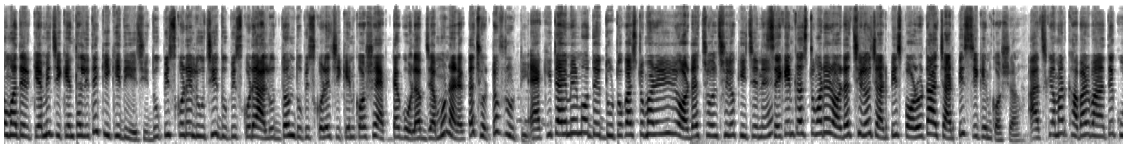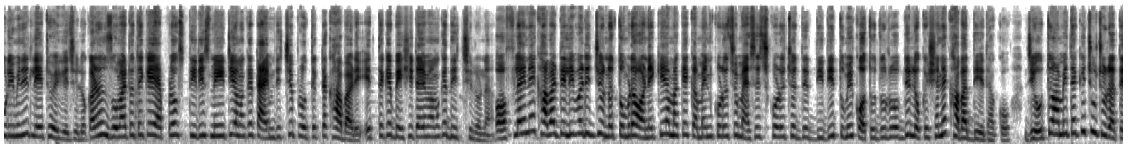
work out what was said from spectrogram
তোমাদেরকে আমি চিকেন থালিতে কি কি দিয়েছি? দু পিস করে লুচি, দু পিস করে আলুর দম, দু পিস করে চিকেন কষা, একটা গোলাপ জামুন, আর একটা ছোট্ট ফ্রুটি একই টাইমের মধ্যে দুটো কাস্টমারের অর্ডার চলছিল কিচেনে সেকেন্ড কাস্টমারের অর্ডার ছিল চার পিস পরোটা আর চার পিস চিকেন কষা। আজকে আমার খাবার বানাতে কুড়ি মিনিট লেট হয়ে গেছিল, কারণ জোম্যাটো থেকে অ্যাপ্রক্স তিরিশ মিনিটই আমাকে টাইম দিচ্ছে প্রত্যেকটা খাবারে। এর থেকে বেশি টাইম আমাকে দিচ্ছিল না। অফলাইনে খাবার ডেলিভারির জন্য তোমরা অনেকেই আমাকে কমেন্ট করেছ মেসেজ করেছ দিদি, তুমি কত দূর অবধি লোকেশনে খাবার দিয়ে থাকো? যেহেতু আমি থাকি চুচুড়াতে,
